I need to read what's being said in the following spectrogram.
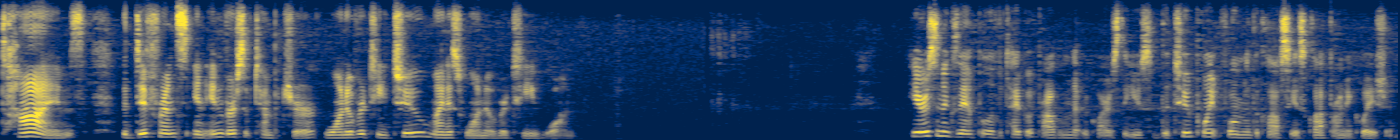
times the difference in inverse of temperature 1 over T2 minus 1 over T1. Here's an example of a type of problem that requires the use of the two-point form of the Clausius-Clapeyron equation.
